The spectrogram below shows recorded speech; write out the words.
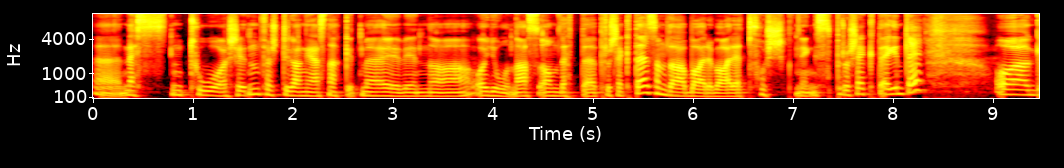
eh, nesten to år siden første gang jeg snakket med Øyvind og, og Jonas om dette prosjektet, som da bare var et forskningsprosjekt, egentlig. Og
